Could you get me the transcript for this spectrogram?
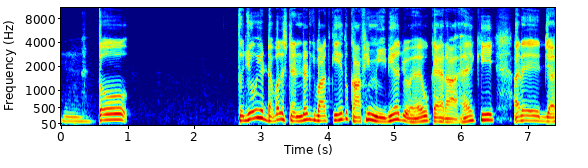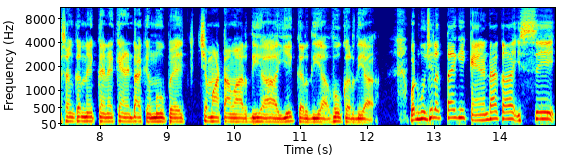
हम्म, तो तो जो ये डबल स्टैंडर्ड की बात की है तो काफ़ी मीडिया जो है वो कह रहा है कि अरे जयशंकर ने कने- कनाडा के मुँह पे चमाटा मार दिया ये कर दिया वो कर दिया। बट मुझे लगता है कि कनाडा का इससे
